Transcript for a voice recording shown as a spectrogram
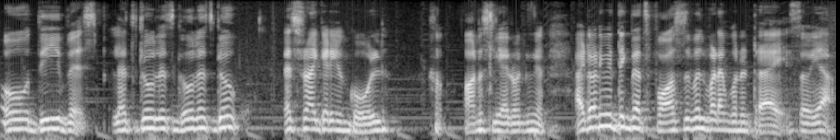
Oh the Wisp. Let's go, let's go, let's go. Let's try getting a gold. Honestly, I don't I don't even think that's possible, but I'm gonna try. So yeah.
